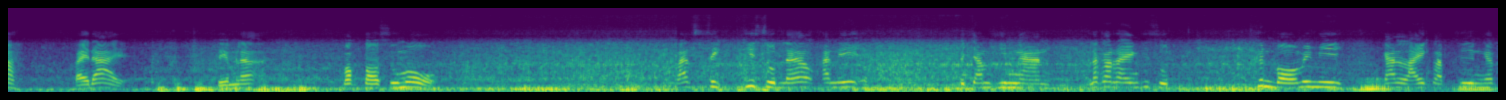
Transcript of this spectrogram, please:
ะ ไปได้ เต็มแล้ว บอกต่อซูโม่คลาสสิกที่สุดแล้วคันนี้ประจำทีมงาน แล้วก็แรงที่สุด ขึ้นบ่อไม่มีการไหลกลับคืนครับ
